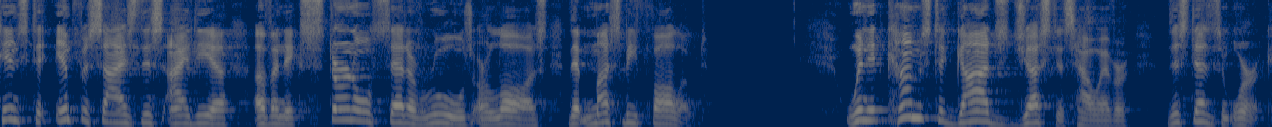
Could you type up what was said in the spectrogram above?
tends to emphasize this idea of an external set of rules or laws that must be followed. When it comes to God's justice, however, this doesn't work.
